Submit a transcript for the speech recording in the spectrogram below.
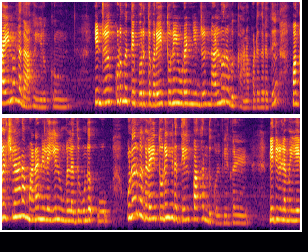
பயனுள்ளதாக இருக்கும். இன்று குடும்பத்தை பொறுத்தவரை துணையுடன் இன்று நல்லுறவு காணப்படுகிறது. மகிழ்ச்சியான மனநிலையில் உங்களது உணர்வுகளை துணையிடத்தில் பகிர்ந்து கொள்வீர்கள். நிதி நிலைமையை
